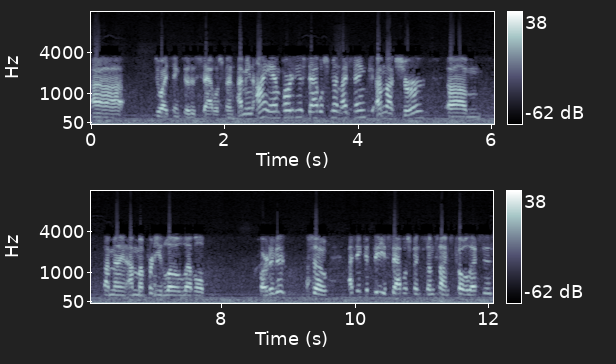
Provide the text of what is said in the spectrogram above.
uh, do I think the establishment? I mean, I am part of the establishment. I think I'm not sure. Um, I'm a, I'm a pretty low level part of it. So I think that the establishment sometimes coalesces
